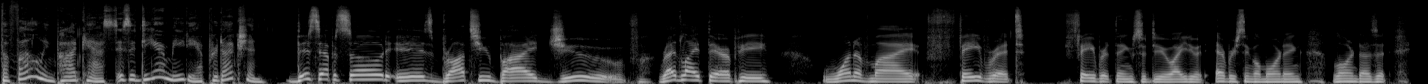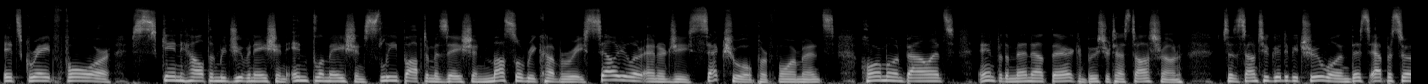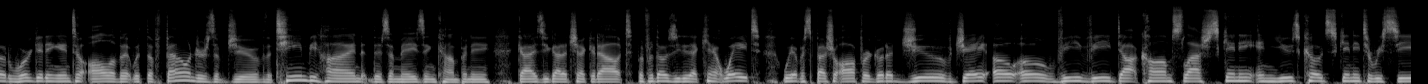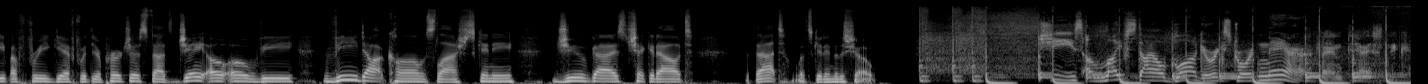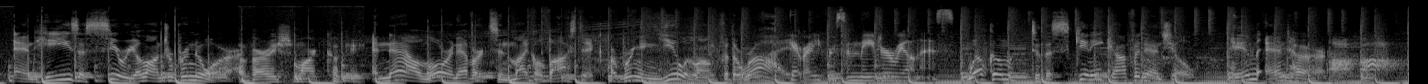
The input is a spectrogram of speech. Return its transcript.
The following podcast is a Dear Media production. This episode is brought to you by Joovv. Red light therapy, one of my favorite favorite things to do. I do it every single morning. Lauryn does it. It's great for skin health and rejuvenation, inflammation, sleep optimization, muscle recovery, cellular energy, sexual performance, hormone balance, and for the men out there, it can boost your testosterone. Does it sound too good to be true? Well, in this episode, we're getting into all of it with the founders of Joovv, the team behind this amazing company. Guys, you got to check it out. But for those of you that can't wait, we have a special offer. Go to Joovv, J O O V V dot com slash skinny and use code skinny to receive a free gift with your purchase. That's J O O V V dot com slash skinny. Joovv, guys, check it out. With that, let's get into the show. She's a lifestyle blogger extraordinaire, Fantastic. and he's a serial entrepreneur. A very smart cookie. And now Lauryn Evarts and Michael Bosstick are bringing you along for the ride. Get ready for some major realness. Welcome to the Skinny Confidential. Him and her. Aha.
